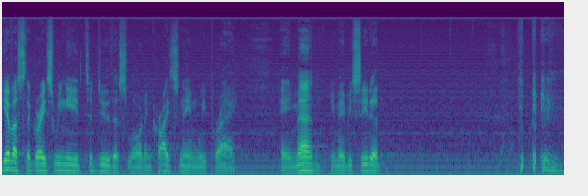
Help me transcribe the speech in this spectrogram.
Give us the grace we need to do this, Lord. In Christ's name we pray. Amen. You may be seated.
